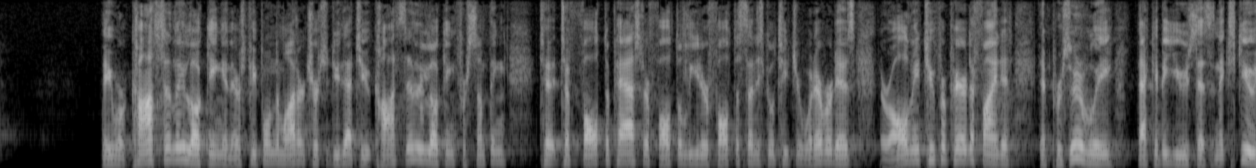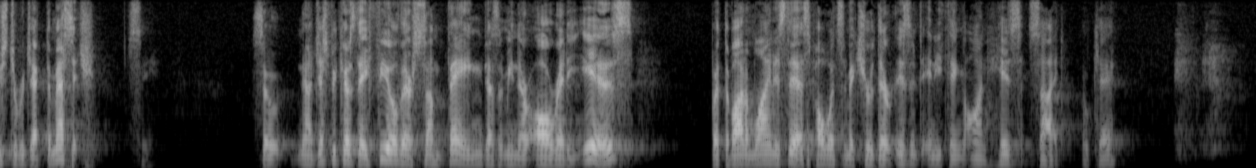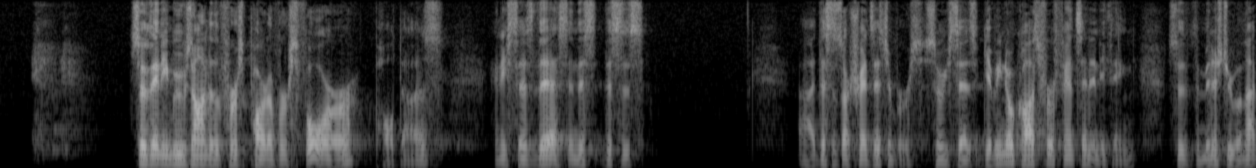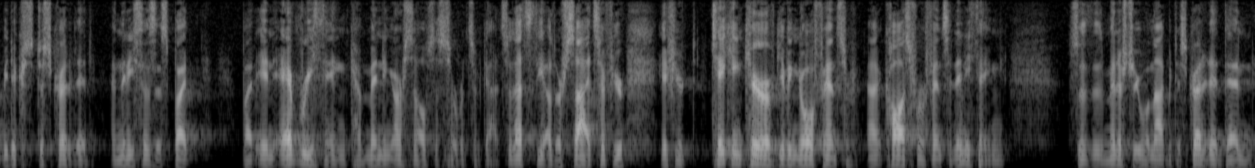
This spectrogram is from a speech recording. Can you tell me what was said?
They were constantly looking, and there's people in the modern church who do that too, constantly looking for something to, to fault the pastor, fault the leader, fault the Sunday school teacher, whatever it is. They're all only too prepared to find it. Then presumably that could be used as an excuse to reject the message. See? So now just because they feel there's something doesn't mean there already is. But the bottom line is this Paul wants to make sure there isn't anything on his side, okay? So then he moves on to the first part of verse 4, Paul does. And he says this, and this, this, is, uh, this is our transition verse. So he says, giving no cause for offense in anything, so that the ministry will not be discredited. And then he says this, but, but in everything, commending ourselves as servants of God. So that's the other side. So if you're, if you're taking care of giving no offense or uh, cause for offense in anything, so that the ministry will not be discredited, then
